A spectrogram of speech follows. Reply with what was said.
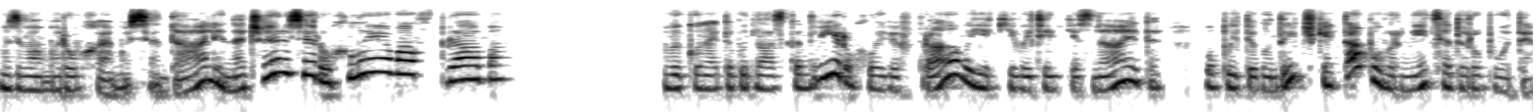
Ми з вами рухаємося далі. На черзі рухлива вправа. Виконайте, будь ласка, дві рухливі вправи, які ви тільки знаєте, попийте водички та поверніться до роботи.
